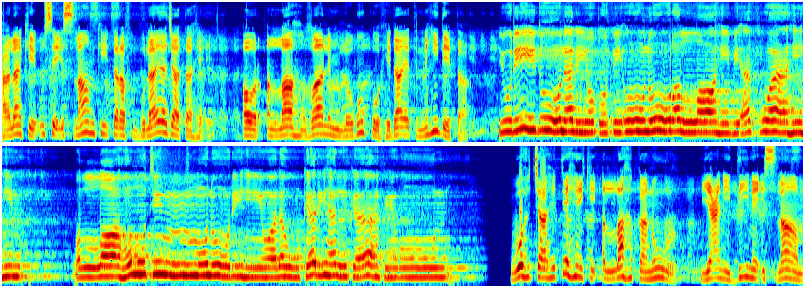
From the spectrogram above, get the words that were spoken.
حالانکہ اسے اسلام کی طرف بلایا جاتا ہے۔ اور اللہ ظالم لوگوں کو ہدایت نہیں دیتا۔ يريدون ليطفئوا نور الله بأفواههم والله متم نوره ولو كره الكافرون وہ چاہتے ہیں کہ اللہ کا نور یعنی دین اسلام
